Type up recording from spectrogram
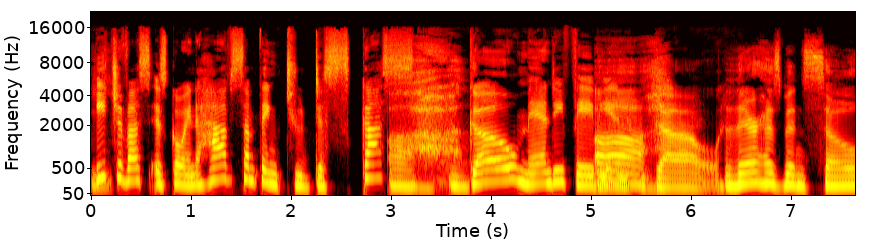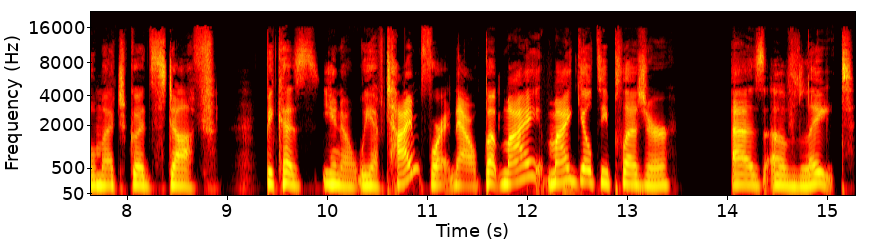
Each of us is going to have something to discuss. Ah. Go, Mandy Fabian, Ah. go. There has been so much good stuff because, you know, we have time for it now. But my my guilty pleasure as of late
